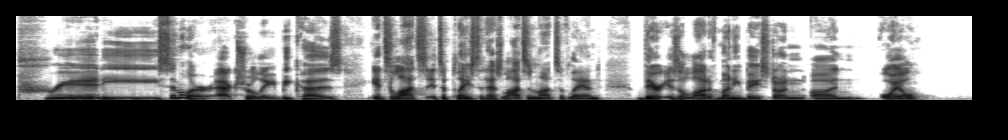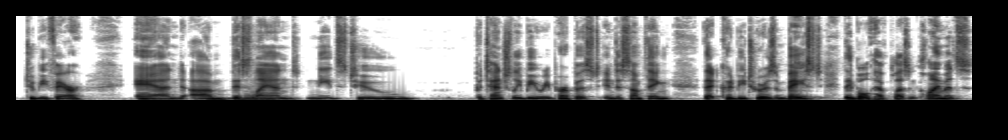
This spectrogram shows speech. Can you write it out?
pretty similar, actually, because it's lots. It's a place that has lots and lots of land. There is a lot of money based on on oil, to be fair, and um, this land needs to potentially be repurposed into something that could be tourism based. They both have pleasant climates.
